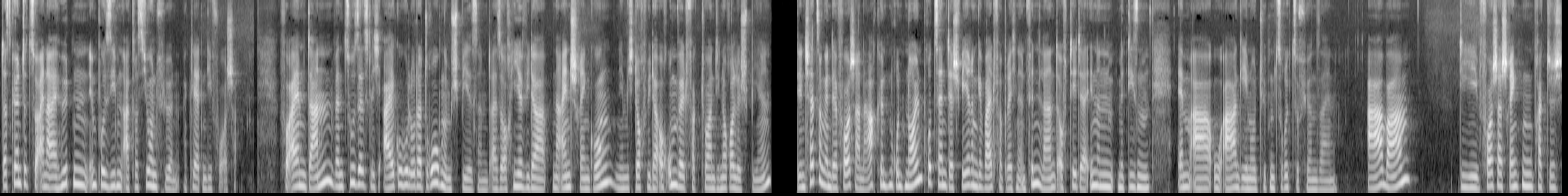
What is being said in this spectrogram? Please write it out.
Das könnte zu einer erhöhten impulsiven Aggression führen, erklärten die Forscher. Vor allem dann, wenn zusätzlich Alkohol oder Drogen im Spiel sind. Also auch hier wieder eine Einschränkung, nämlich doch wieder auch Umweltfaktoren, die eine Rolle spielen. Den Schätzungen der Forscher nach könnten rund 9% der schweren Gewaltverbrechen in Finnland auf TäterInnen mit diesem MAOA-Genotypen zurückzuführen sein. Aber die Forscher schränken praktisch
